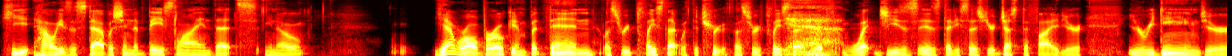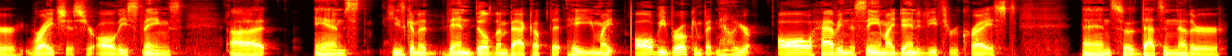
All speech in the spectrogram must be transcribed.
he how he's establishing the baseline that's you know, yeah, we're all broken, but then let's replace that with the truth. Let's replace Yeah. that with what Jesus is. That he says you're justified, you're you're redeemed, you're righteous, you're all these things, uh, and he's going to then build them back up. That hey, you might all be broken, but now you're all having the same identity through Christ. And so that's another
